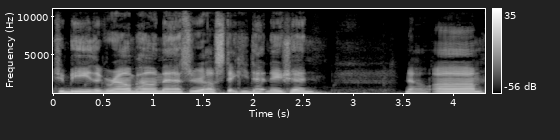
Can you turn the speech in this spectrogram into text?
to be the ground pound master of sticky detonation? No. Um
